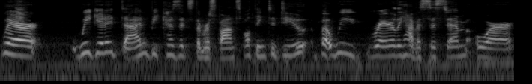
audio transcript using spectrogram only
Where we get it done because it's the responsible thing to do, but we rarely have a system or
